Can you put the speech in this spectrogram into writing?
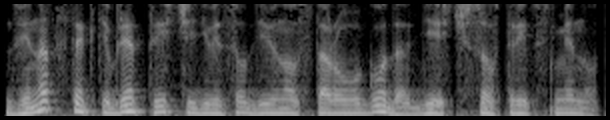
12 октября 1992 года, 10 часов 30 минут.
